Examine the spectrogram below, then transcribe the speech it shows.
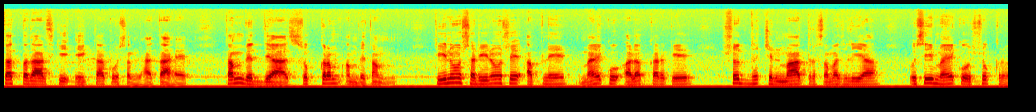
तत्पदार्थ की एकता को समझाता है। तम विद्या शुक्रम अमृतम। तीनों शरीरों से अपने मय को अलग करके शुद्ध चिन्मात्र समझ लिया। उसी मय को शुक्र,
